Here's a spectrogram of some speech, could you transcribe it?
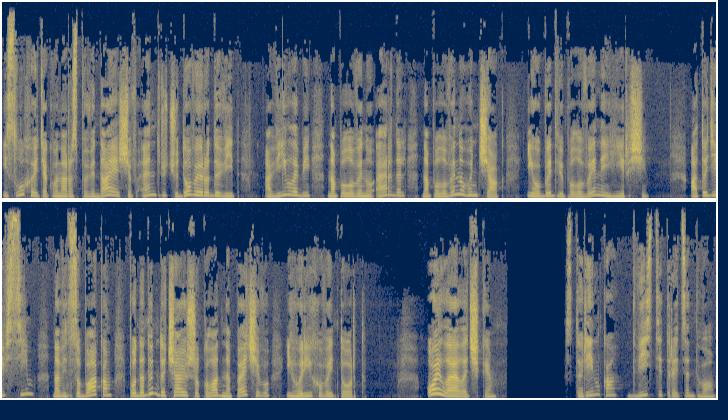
і слухають, як вона розповідає, що в Ендрю чудовий родовід, а Вілебі наполовину ердель, наполовину гончак, і обидві половини гірші. А тоді всім, навіть собакам, подадуть до чаю шоколадне печиво і горіховий торт. Ой, лелечки. Сторінка 232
